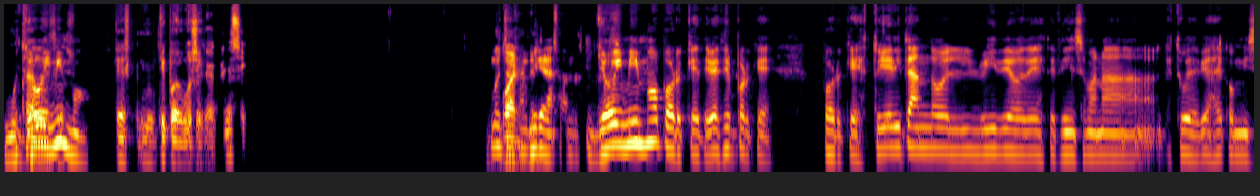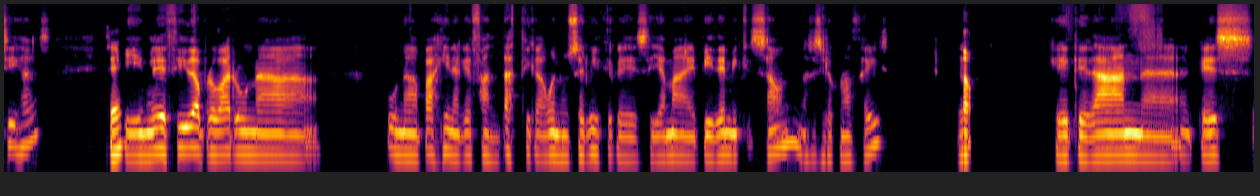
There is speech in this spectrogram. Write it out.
Muchas yo hoy veces, mismo. Que es un tipo de música clásica. Mucha Bueno, gente Mira, yo hoy mismo, porque te voy a decir por qué. Porque estoy editando el vídeo de este fin de semana que estuve de viaje con mis hijas ¿Sí? y me he decidido a probar una, una página que es fantástica, bueno, un servicio que se llama Epidemic Sound, no sé si lo conocéis. No. Que te dan, eh, que es,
